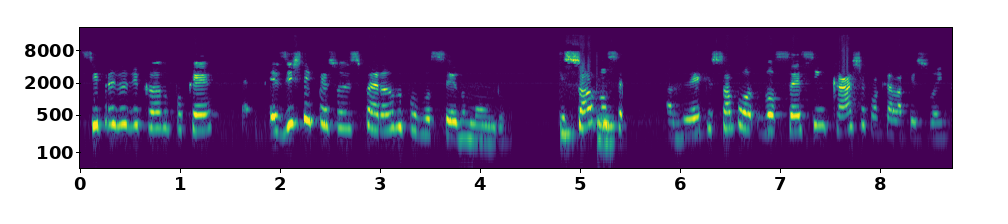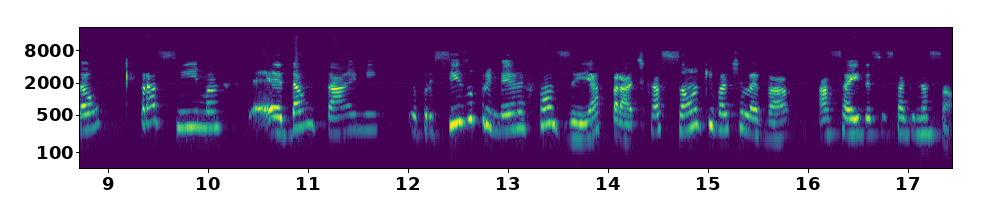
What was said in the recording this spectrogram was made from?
se prejudicando, porque existem pessoas esperando por você no mundo. Que só você fazer, que só você se encaixa com aquela pessoa. Então, para cima, é, dá um time. Eu preciso primeiro é fazer a prática, a ação é que vai te levar a sair dessa estagnação.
